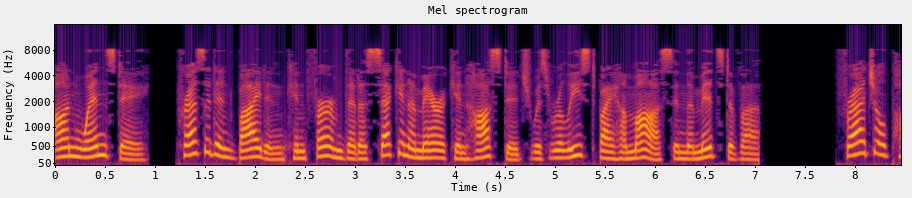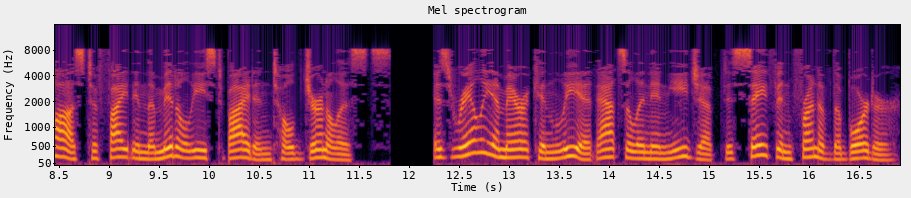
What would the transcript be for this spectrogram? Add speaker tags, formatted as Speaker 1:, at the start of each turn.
Speaker 1: On Wednesday, President Biden confirmed that a second American hostage was released by Hamas in the midst of a fragile pause to fight in the Middle East Biden told journalists. Israeli-American Liat Atzili'nin Egypt is safe in front of the border,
